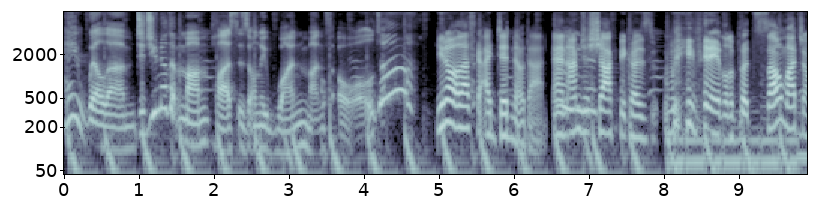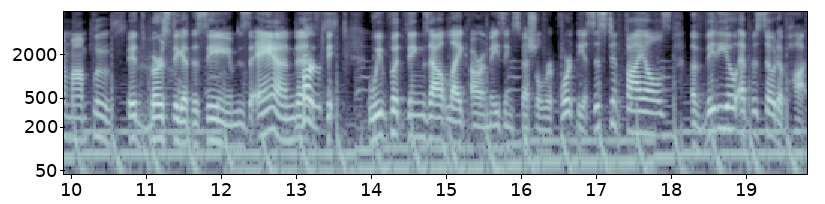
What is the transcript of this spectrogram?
Hey, Willam, did you know that Mom Plus is only one month old? You know, Alaska, I did know that. And I'm just mm. shocked because we've been able to put so much on Mom Plus. It's bursting at the seams. And Burst. th- we've put things out like our amazing special report, The Assistant Files, a video episode of Hot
